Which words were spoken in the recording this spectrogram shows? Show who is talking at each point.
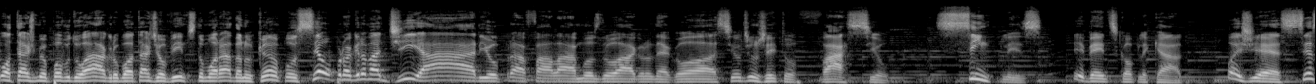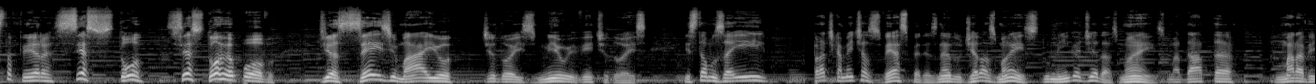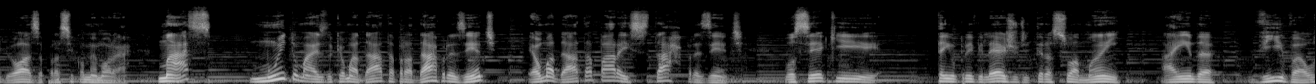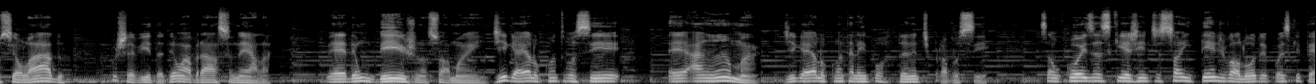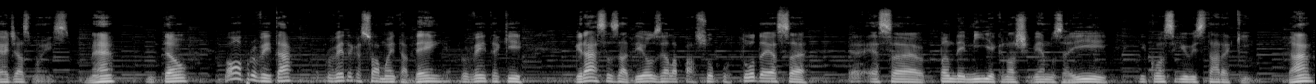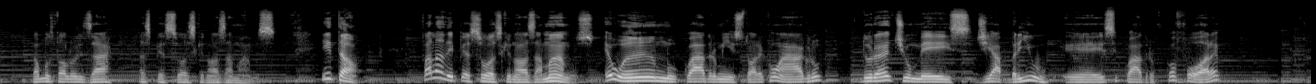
Speaker 1: Boa tarde, meu povo do agro, boa tarde, ouvintes do Morada no Campo, seu programa diário para falarmos do agronegócio de um jeito fácil, simples e bem descomplicado. Hoje é sexta-feira, sextou, sextou, meu povo, dia 6 de maio de 2022. Estamos aí praticamente às vésperas né, do Dia das Mães, domingo é Dia das Mães, uma data maravilhosa para se comemorar. Mas muito mais do que uma data para dar presente, é uma data para estar presente. Você que tem o privilégio de ter a sua mãe ainda viva ao seu lado, puxa vida, dê um abraço nela, é, dê um beijo na sua mãe, diga a ela o quanto você é, a ama, diga a ela o quanto ela é importante para você. São coisas que a gente só entende valor depois que perde as mães, né? Então, vamos aproveitar, aproveita que a sua mãe está bem, aproveita que graças a Deus ela passou por toda essa essa pandemia que nós tivemos aí e conseguiu estar aqui, tá? Vamos valorizar as pessoas que nós amamos. Então, falando em pessoas que nós amamos, eu amo o quadro Minha História com Agro. Durante o mês de abril, eh, esse quadro ficou fora,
